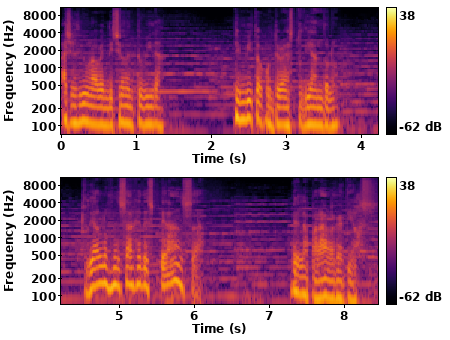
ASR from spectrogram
haya sido una bendición en tu vida te invito a continuar estudiándolo, estudiar los mensajes de esperanza de la palabra de Dios.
